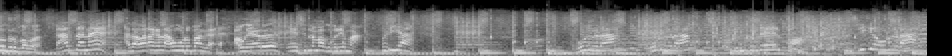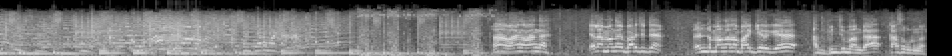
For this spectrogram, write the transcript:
காசு கொடுத்துருப்பாங்க. காசு தானே அத வரங்கல அவங்க கொடுப்பாங்க. அவங்க யாரு? என் சின்னம்மாக்கு பெரியம்மா. பிடியா? ஓடுங்கடா ஓடுங்கடா. ஓடிக்கிட்டே இருப்போம். சீக்கிரம் ஓடுங்கடா. ஆ வாங்க வாங்க. எல்லா மாங்காயும் பறிச்சிட்டேன். ரெண்டு மாங்காய் தான் பாக்கி இருக்கு. அது பிஞ்சு மாங்காய். காசு கொடுங்க.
